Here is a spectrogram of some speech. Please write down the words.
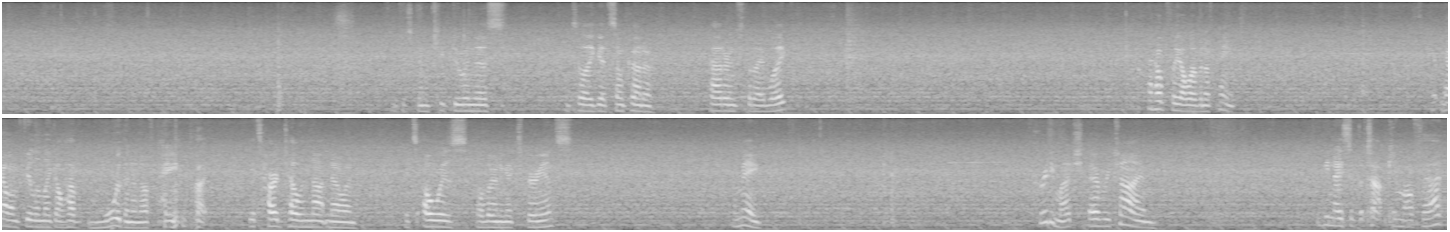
just going to keep doing this until I get some kind of patterns that I like. And hopefully I'll have enough paint. Right now I'm feeling like I'll have more than enough paint, but it's hard telling not knowing. It's always a learning experience for me. Pretty much every time. It'd be nice if the top came off that.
